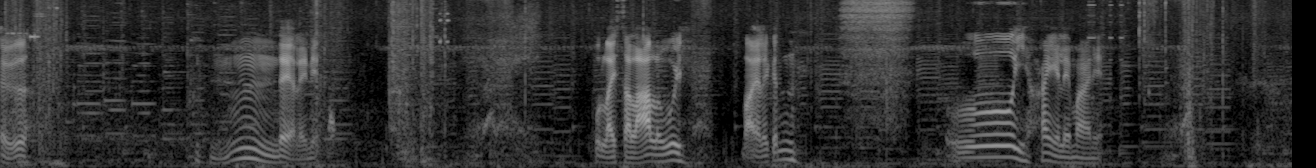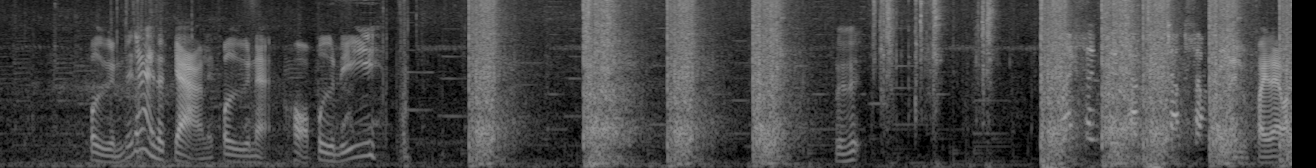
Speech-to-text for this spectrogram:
เอออื้อหือได้อะไรเนี่ย พวกไรสาระเลยได้อะไรกันโอ้ยให้อะไรมาเนี่ยปืนไม่ได้สักอย่างเลยปืนอะขอปืนดิเฮ้ยเฮ้ยอะไรลุดไฟได้วะ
